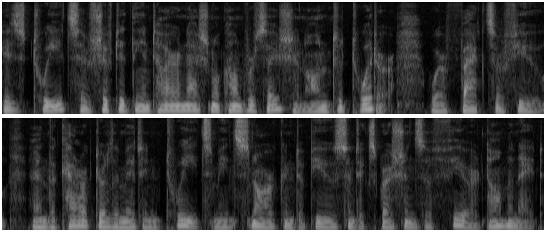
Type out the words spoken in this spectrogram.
His tweets have shifted the entire national conversation onto Twitter, where facts are few and the character limit in tweets means snark and abuse and expressions of fear dominate.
